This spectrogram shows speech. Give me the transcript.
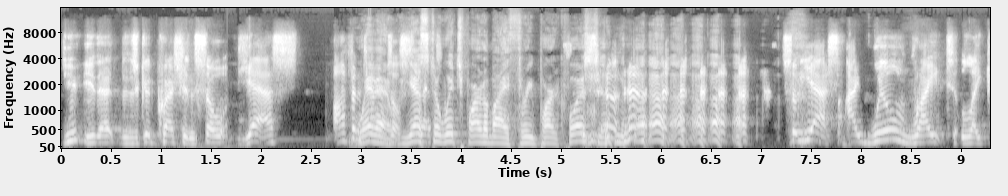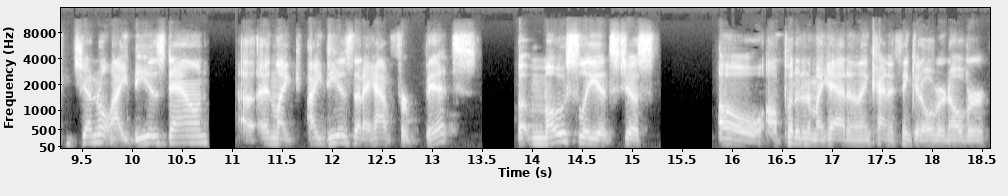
you, you, that is a good question. So yes, oftentimes Wait a minute. I'll Yes to which part of my three part question? So yes, I will write like general ideas down uh, and like ideas that I have for bits, but mostly it's just oh, I'll put it in my head and then kind of think it over and over.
